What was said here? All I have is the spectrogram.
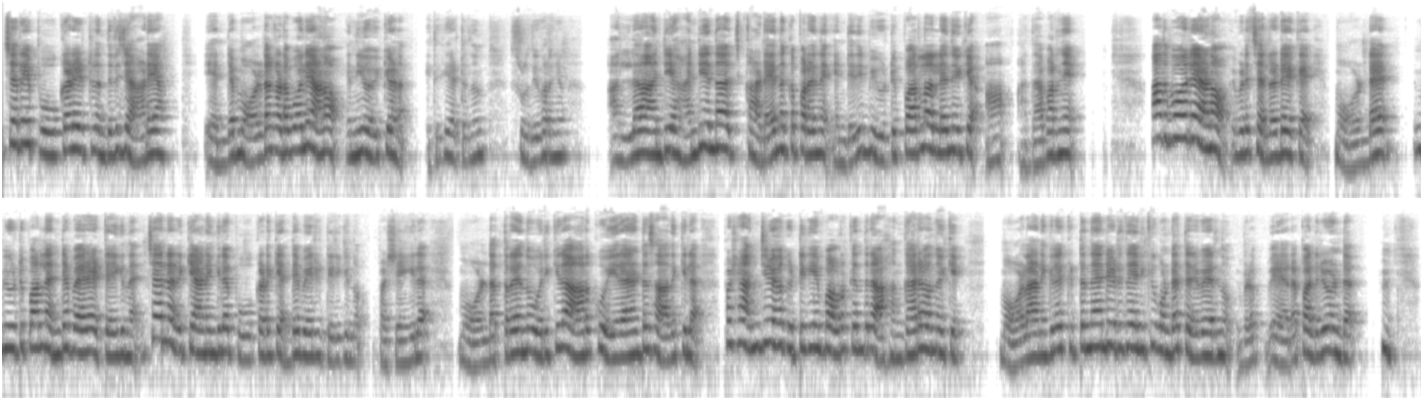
ചെറിയ പൂക്കട ഇട്ടിട്ട് എന്തൊരു ജാടയാ. എന്റെ മോളുടെ കട പോലെയാണോ എന്ന് ചോദിക്കുകയാണ്. ഇത് കേട്ടതും ശ്രുതി പറഞ്ഞു അല്ല ആന്റി ആന്റി എന്താ കടയെന്നൊക്കെ പറയുന്നത് എന്റെത് ബ്യൂട്ടി പാർലർ അല്ലേന്ന് ചോദിക്കുക. ആ അതാ പറഞ്ഞേ. അതുപോലെയാണോ ഇവിടെ ചിലരുടെയൊക്കെ? മോളുടെ ബ്യൂട്ടി പാർലർ എന്റെ പേരാ ഇട്ടേക്കുന്നത് ചിലരൊക്കെയാണെങ്കിൽ പൂക്കടയ്ക്ക് എന്റെ പേര് ഇട്ടിരിക്കുന്നു. പക്ഷേങ്കിൽ മോളുടെ അത്രയൊന്നും ഒരിക്കലും ആർക്കും ഉയരാനായിട്ട് സാധിക്കില്ല. പക്ഷെ അഞ്ച് രൂപ കിട്ടിക്കഴിയുമ്പോൾ അവർക്ക് എന്തൊരു അഹങ്കാരം വന്നു നോക്കി മോളാണെങ്കിൽ കിട്ടുന്നതിന്റെ ഒരു ഇത് എനിക്ക് കൊണ്ടേ തരുമായിരുന്നു ഇവിടെ വേറെ പലരും ഉണ്ട്.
